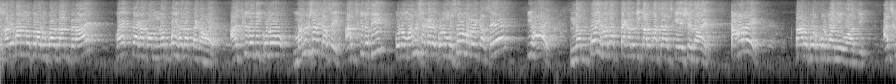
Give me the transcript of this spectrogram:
সাড়ে বান্ন তোলা রূপার দাম প্রায় কয়েক টাকা কম, নব্বই হাজার টাকা হয়। আজকে যদি কোনো মানুষের কাছে, আজকে যদি কোনো মানুষের কাছে, কোনো মুসলমানের কাছে কি হয়? নব্বই হাজার টাকা যদি কারও কাছে আজকে এসে যায়, তাহলে তার উপর কোরবানি ওয়াজিব। আজকে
